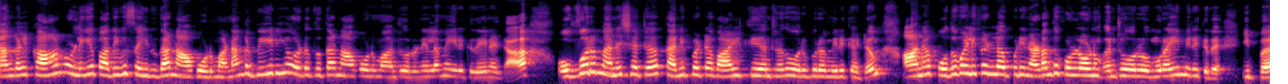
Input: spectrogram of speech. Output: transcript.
நாங்கள் காணொலியை பதிவு செய்துதான் ஆகணுமா? நாங்கள் வீடியோ எடுத்து தான் ஆகணுமான்ற ஒரு நிலைமை இருக்குது ஏனென்றா ஒவ்வொரு மனுஷட்ட தனிப்பட்ட வாழ்க்கைன்றது ஒரு புறம் இருக்கட்டும். ஆனா பொது வழிகள்ல அப்படி நடந்து கொள்ளணும் என்ற ஒரு முறையும் இருக்குது. இப்ப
